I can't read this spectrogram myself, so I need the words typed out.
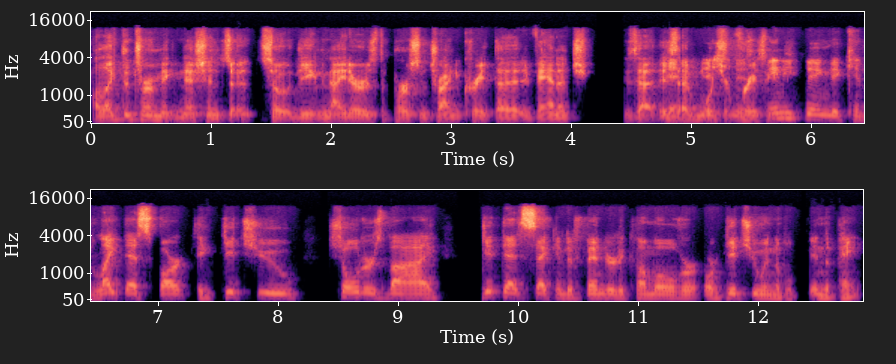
I like the term ignition. So, so the igniter is the person trying to create the advantage. Is that is Yeah, that what you're phrasing? Anything that can light that spark to get you shoulders by, get that second defender to come over, or get you in the in the paint.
